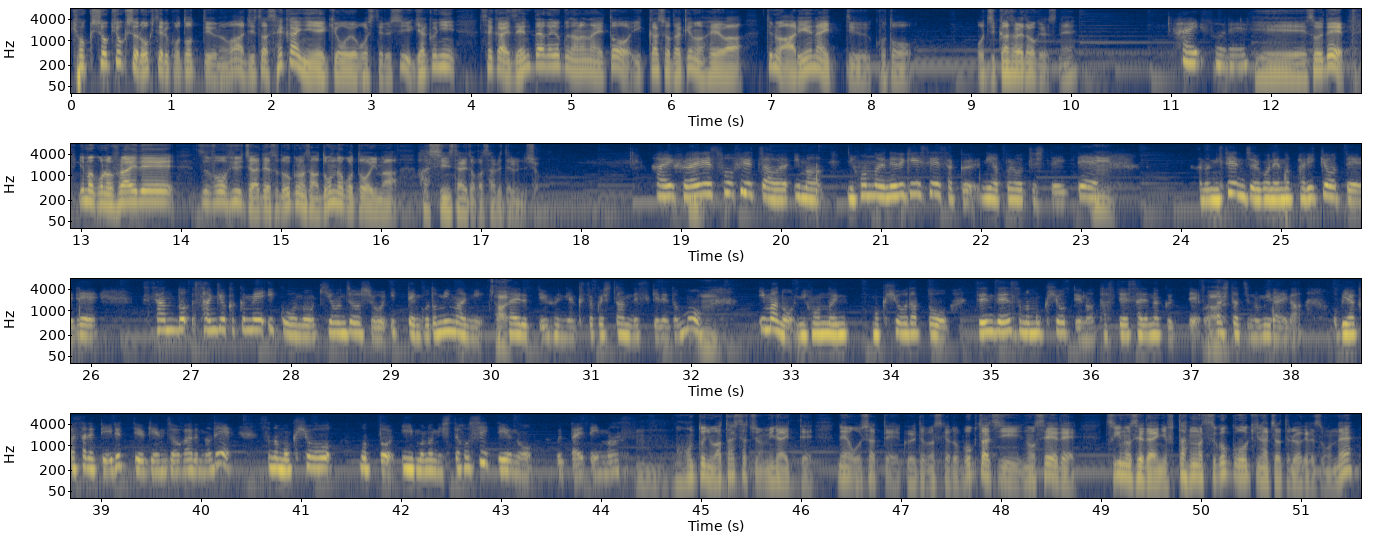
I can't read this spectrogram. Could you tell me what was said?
局所局所で起きてることっていうのは実は世界に影響を及ぼしてるし逆に世界全体が良くならないと一箇所だけの平和っていうのはありえないっていうことを実感されたわけですね。はいそうです。えそれで今この「フライデーズ・フォー・フューチャーでその奥野さんはどんなことを今発信したりとかされてるんでしょう？はい、フライデーズ・フォー・フューチャーは今日本のエネルギー政策にアプローチしていて、うん、あの2015年のパリ協定で産産業革命以降の気温上昇を1.5度未満に抑えるっていうふうに約束したんですけれども、今の日本の目標だと全然その目標っていうのは達成されなくって私たちの未来が脅かされているっていう現状があるのでその目標をもっといいものにしてほしいっていうのを訴えています。うん、本当に私たちの未来ってねおっしゃってくれてますけど僕たちのせいで次の世代に負担がすごく大きくなっちゃってるわけですもんね。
